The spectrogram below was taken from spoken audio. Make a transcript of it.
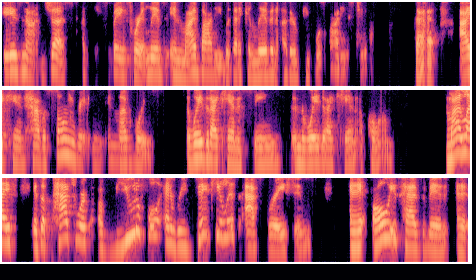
is not just a space where it lives in my body, but that it can live in other people's bodies too. That I can have a song written in my voice, the way that I can a scene, and the way that I can a poem. My life is a patchwork of beautiful and ridiculous aspirations, and it always has been, and it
